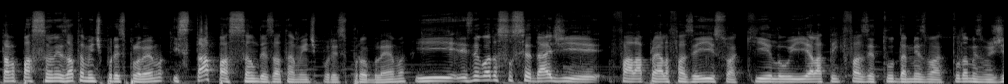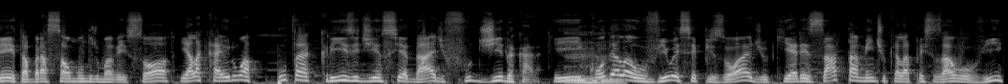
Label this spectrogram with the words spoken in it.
tava passando exatamente por esse problema, está passando exatamente por esse problema. E esse negócio da sociedade falar para ela fazer isso, aquilo, e ela tem que fazer tudo da mesma, tudo do mesmo jeito, abraçar o mundo de uma vez só. E ela caiu numa puta crise de ansiedade fudida, cara. E uhum. quando ela ouviu esse episódio, que era exatamente o que ela precisava ouvir,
